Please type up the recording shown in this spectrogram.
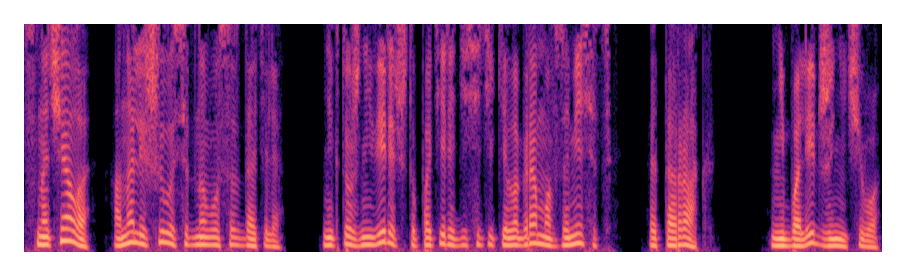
Сначала она лишилась одного создателя. Никто же не верит, что потеря 10 килограммов за месяц — это рак. Не болит же ничего.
